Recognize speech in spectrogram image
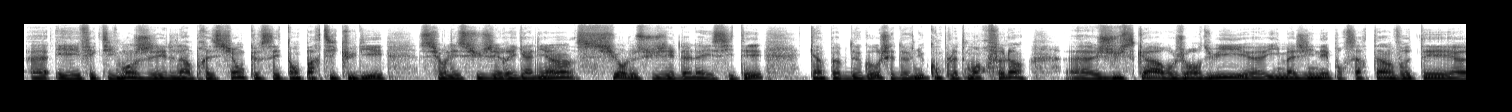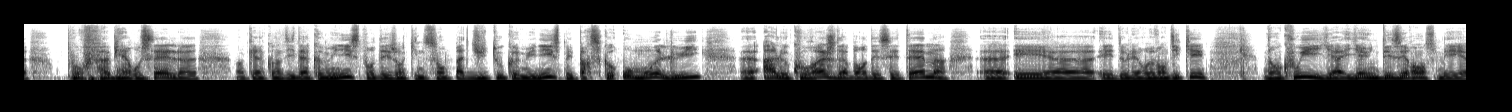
Euh, et effectivement, j'ai l'impression que c'est en particulier sur les sujets régaliens, sur le sujet de la laïcité, qu'un peuple de gauche est devenu complètement orphelin. Euh, Jusqu'à aujourd'hui, euh, imaginez pour certains voter euh, pour Fabien Roussel, euh, donc un candidat communiste, pour des gens qui ne sont pas du tout communistes, mais parce qu'au moins lui euh, a le courage d'aborder ces thèmes euh, et, euh, et de les revendiquer. Donc oui, il y a, y a une déshérence, mais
